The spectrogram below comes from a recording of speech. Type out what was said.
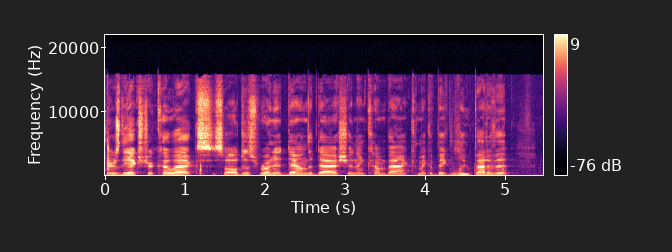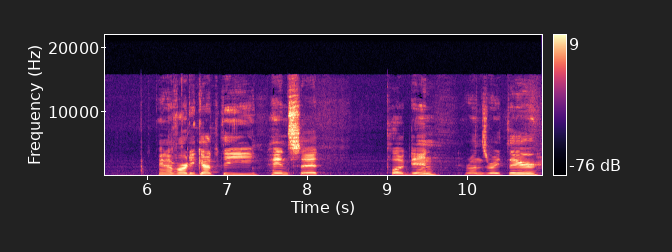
There's the extra coax, so I'll just run it down the dash and then come back, make a big loop out of it. And I've already got the handset plugged in runs right there.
